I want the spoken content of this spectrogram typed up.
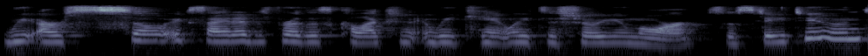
We are so excited for this collection and we can't wait to show you more, so stay tuned.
